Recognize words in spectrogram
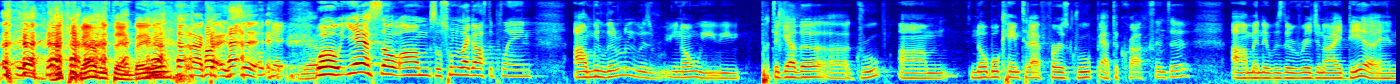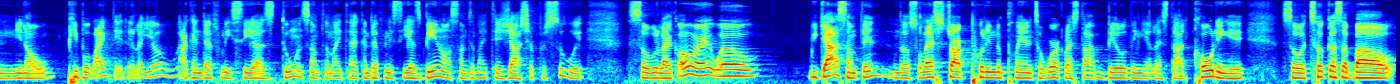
yeah. we keep everything, baby. We're not cutting shit. okay. Well, yeah. So, um, so as soon as I got off the plane, um, we literally was, you know, we, we put together a group. Um, Noble came to that first group at the Kroc Center, um, and it was the original idea, and you know, people liked it. They're like, "Yo, I can definitely see us doing something like that. I can definitely see us being on something like this. Y'all should pursue it." So we're like, "All right, well." We got something, you know, so let's start putting the plan into work. Let's start building it. Let's start coding it. So it took us about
